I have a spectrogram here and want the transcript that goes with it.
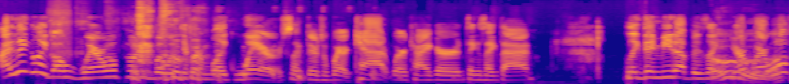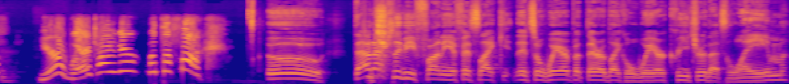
I think like a werewolf movie, but with different like wares. Like there's a were cat, were tiger, and things like that. Like they meet up. Is like you're a werewolf. You're a were tiger. What the fuck? Ooh, that would actually be funny if it's like it's a were, but they're like a were creature that's lame.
